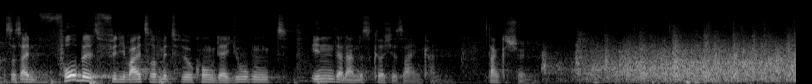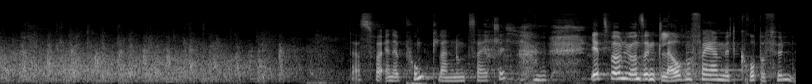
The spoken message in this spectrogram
dass das ein Vorbild für die weitere Mitwirkung der Jugend in der Landeskirche sein kann. Dankeschön. Das war eine Punktlandung zeitlich. Jetzt wollen wir unseren Glauben feiern mit Gruppe 5.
